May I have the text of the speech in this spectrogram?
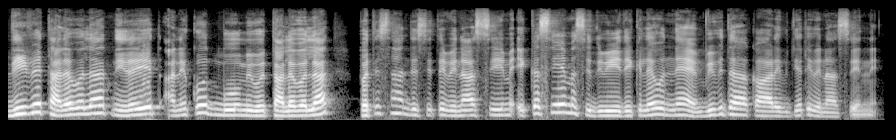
දිව්‍ය තලවලත් නිරයේත් අනිකුත් භූමිව තලවලත් ප්‍රතිසන්දිසිත වෙනස් වීම එකසේම සිදුවේද කියලා නෑ විවිධාකාර විදිහට වෙනස් වෙන්නේ.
